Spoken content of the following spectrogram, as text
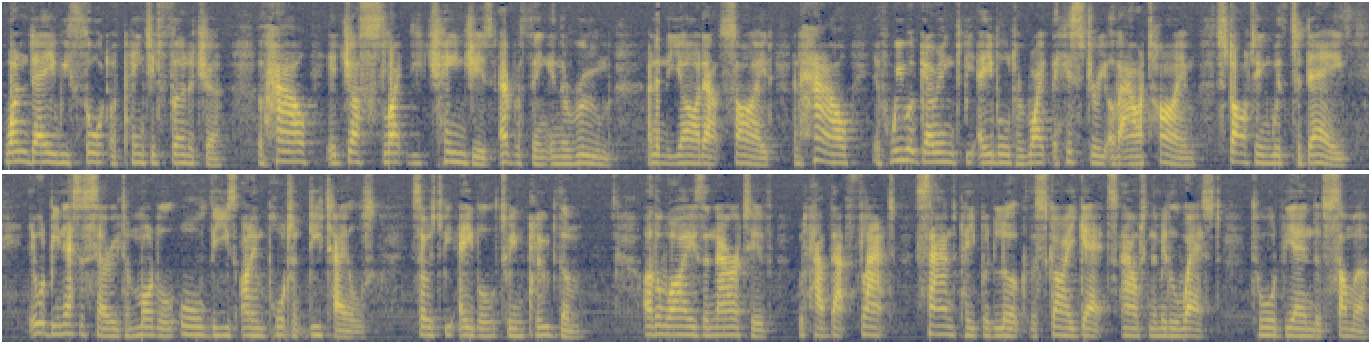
One day we thought of painted furniture, of how it just slightly changes everything in the room and in the yard outside, and how, if we were going to be able to write the history of our time, starting with today, it would be necessary to model all these unimportant details so as to be able to include them. Otherwise, the narrative would have that flat, sandpapered look the sky gets out in the Middle West toward the end of summer,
